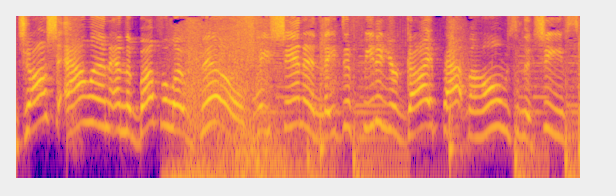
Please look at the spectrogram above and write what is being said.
Josh Allen and the Buffalo Bills. Hey, Shannon, they defeated your guy, Pat Mahomes, and the Chiefs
